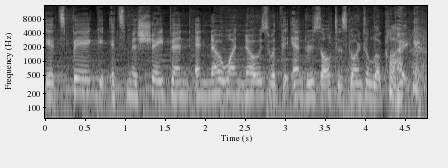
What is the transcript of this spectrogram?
It's big, it's misshapen, and no one knows what the end result is going to look like.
